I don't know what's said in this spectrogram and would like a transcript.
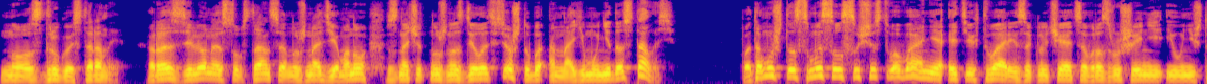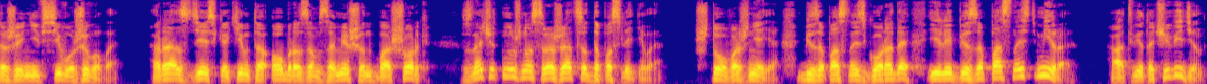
Но с другой стороны, раз зеленая субстанция нужна демону, значит, нужно сделать все, чтобы она ему не досталась. Потому что смысл существования этих тварей заключается в разрушении и уничтожении всего живого. Раз здесь каким-то образом замешан Башорг, значит, нужно сражаться до последнего. Что важнее, безопасность города или безопасность мира? Ответ очевиден,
